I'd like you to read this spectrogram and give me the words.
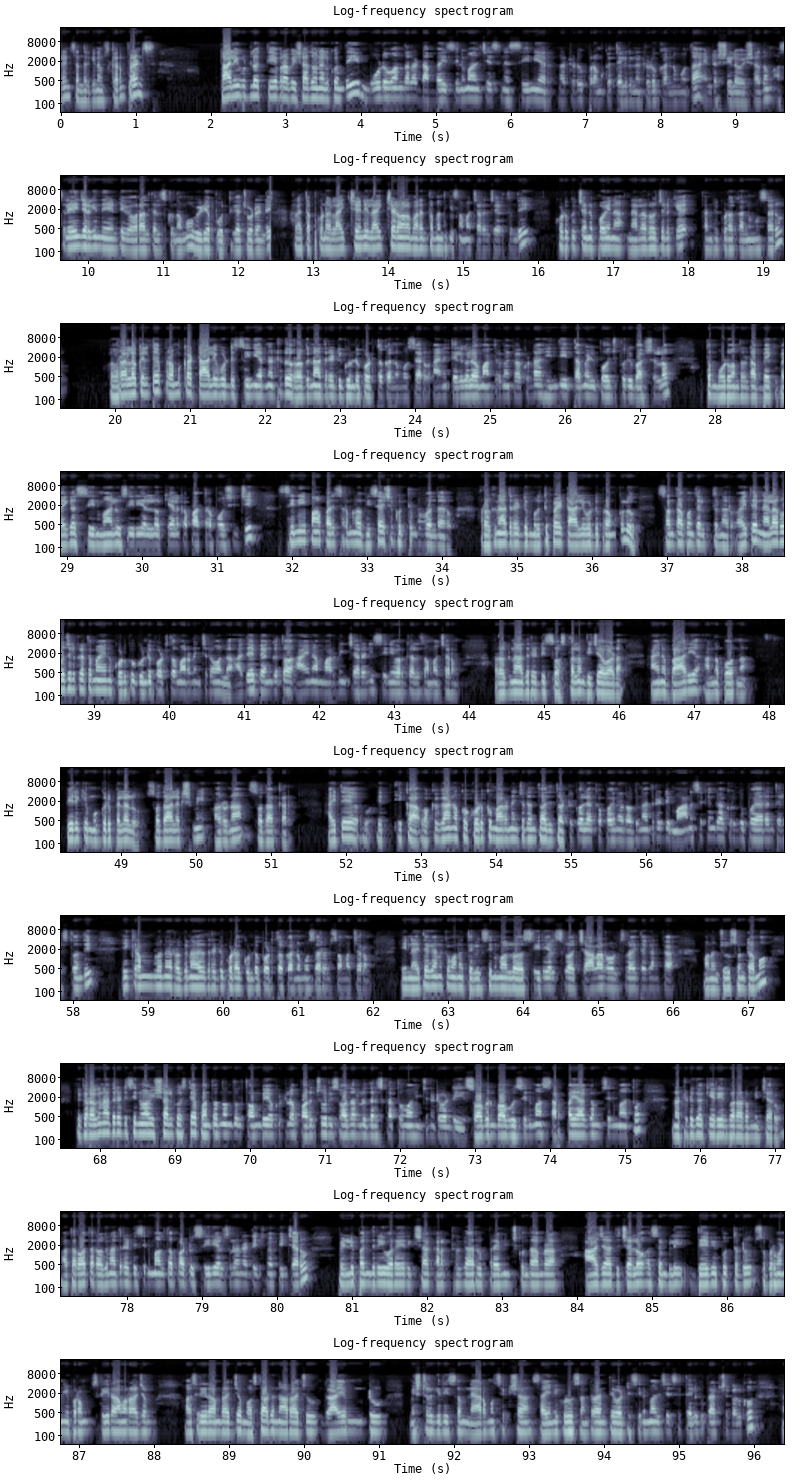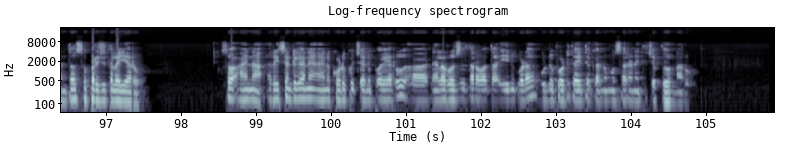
Friends అందరికీ నమస్కారం. Friends టాలీవుడ్లో తీవ్ర విషాదం నెలకొంది. మూడు వందల డెబ్బై సినిమాలు చేసిన సీనియర్ నటుడు ప్రముఖ తెలుగు నటుడు కన్నుమూత ఇండస్ట్రీలో విషాదం. అసలు ఏం జరిగింది ఏంటి వివరాలు తెలుసుకుందాము. వీడియో పూర్తిగా చూడండి. అలా తప్పకుండా లైక్ చేయండి. లైక్ చేయడం వల్ల మరింత మందికి సమాచారం చేరుతుంది. కొడుకు చనిపోయిన నెల రోజులకే తండ్రి కూడా కన్నుమూశారు. వివరాల్లోకి వెళ్తే ప్రముఖ టాలీవుడ్ సీనియర్ నటుడు రఘునాథ్ రెడ్డి గుండెపోటుతో కన్నుమూశారు. ఆయన తెలుగులో మాత్రమే కాకుండా హిందీ తమిళ్ భోజ్పురి భాషల్లో మొత్తం మూడు వందల డెబ్బైకి పైగా సినిమాలు సీరియల్లో కీలక పాత్ర పోషించి సినిమా పరిశ్రమలో విశేష గుర్తింపు పొందారు. రఘునాథ్ రెడ్డి మృతిపై టాలీవుడ్ ప్రముఖులు సంతాపం తెలుపుతున్నారు. అయితే నెల రోజుల క్రితం ఆయన కొడుకు గుండెపోటుతో మరణించడం వల్ల అదే బెంగతో ఆయన మరణించారని సినీ వర్గాల సమాచారం. రఘునాథ్ రెడ్డి స్వస్థలం విజయవాడ. ఆయన భార్య అన్నపూర్ణ. వీరికి ముగ్గురు పిల్లలు. సుధాలక్ష్మి అరుణ సుధాకర్. అయితే ఇక ఒకగానొక కొడుకు మరణించడంతో అది తట్టుకోలేకపోయిన రఘునాథ్ రెడ్డి మానసికంగా కృంగిపోయారని తెలుస్తోంది. ఈ క్రమంలోనే రఘునాథ్ రెడ్డి కూడా గుండెపోటుతో కన్నుమూశారని సమాచారం. ఈయన అయితే కనుక మనం తెలుగు సినిమాల్లో సీరియల్స్లో చాలా రోల్స్లో అయితే కనుక మనం చూస్తుంటాము ఇక రఘునాథ్ రెడ్డి సినిమా విషయాలకు వస్తే పంతొమ్మిది వందల తొంభై ఒకటిలో పరుచూరి సోదరులు దర్శకత్వం వహించినటువంటి శోభన్ బాబు సినిమా సర్పయాగం సినిమాతో నటుడిగా కెరీర్ ప్రారంభించారు. ఆ తర్వాత రఘునాథ్ రెడ్డి సినిమాలతో పాటు సీరియల్స్లో నటించి మెప్పించారు. పెళ్ళి పందిరి ఒరే రిక్షా కలెక్టర్ గారు ప్రేమించుకుందాంరా ఆజాద్ చలో అసెంబ్లీ దేవిపుత్రుడు సుబ్రహ్మణ్యపురం శ్రీరామరాజం శ్రీరామరాజ్యం వస్తాడు నారాజు గాయం టు మిస్టర్ గిరీశం నేరము శిక్ష సైనికుడు సంక్రాంతి వంటి సినిమాలు చేసి తెలుగు ప్రేక్షకులకు ఎంతో సుపరిచితులయ్యారు. సో ఆయన రీసెంట్గానే ఆయన కొడుకు చనిపోయారు. ఆ నెల రోజుల తర్వాత ఈయన కూడా గుండెపోటుతో అయితే కన్ను మూసారని అయితే చెప్తూ ఉన్నారు.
